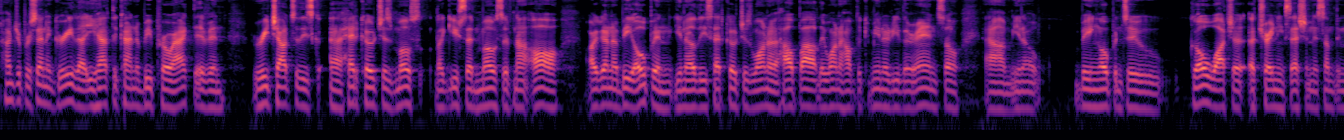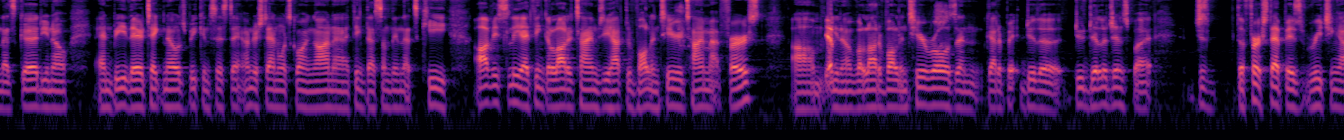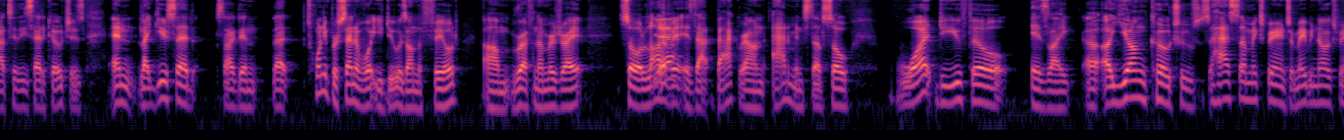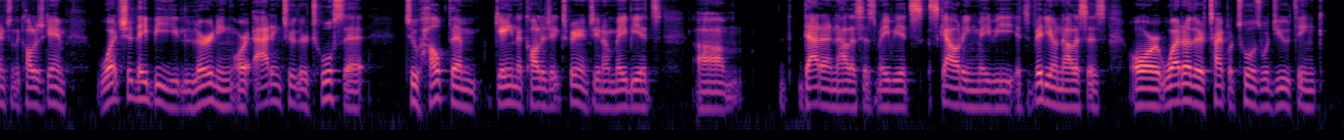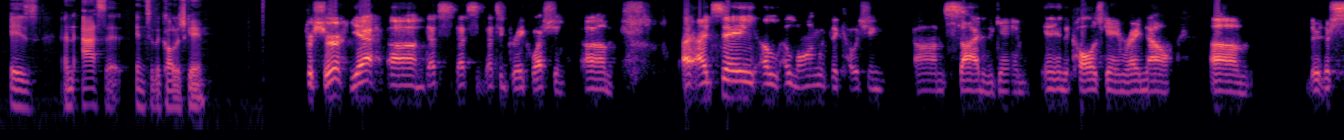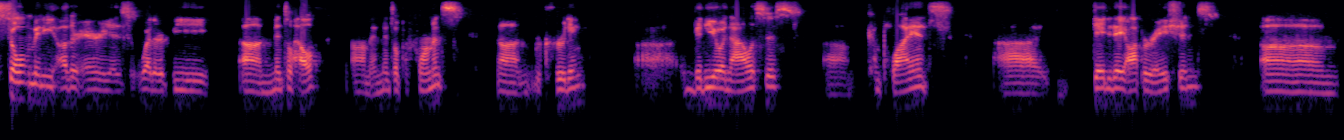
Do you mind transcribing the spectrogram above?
100% agree that you have to kind of be proactive and reach out to these uh, head coaches most like you said most if not all are going to be open. You know these head coaches want to help out. They want to help the community they're in. So um, you know being open to go watch a, a training session is something that's good you know and be there take notes be consistent understand what's going on. And i think that's something that's key. Obviously i think a lot of times you have to volunteer your time at first. Um, yep. you know a lot of volunteer roles and got to do the due diligence. But just the first step is reaching out to these head coaches. And like you said Stockton, that 20% of what you do is on the field, um, rough numbers, right? So a lot Yeah. of it is that background admin stuff. So what do you feel is like a, a young coach who has some experience or maybe no experience in the college game? What should they be learning or adding to their tool set to help them gain a college experience? You know, maybe it's um, data analysis, maybe it's scouting, maybe it's video analysis, or what other type of tools would you think is an asset into the college game? For sure, yeah. Um, that's that's that's a great question. Um, I, would say al- along with the coaching um, side of the game in, in, the college game right now, um, there, there's so many other areas, whether it be um, mental health um, and mental performance, um, recruiting, uh, video analysis, compliance, day to day operations. Um,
